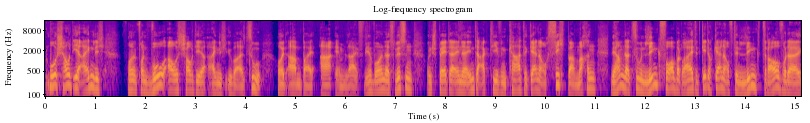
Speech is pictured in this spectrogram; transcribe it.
Wo schaut ihr eigentlich, von, von wo aus schaut ihr eigentlich überall zu heute Abend bei AM Live? Wir wollen das wissen und später in der interaktiven Karte gerne auch sichtbar machen. Wir haben dazu einen Link vorbereitet. Geht doch gerne auf den Link drauf oder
